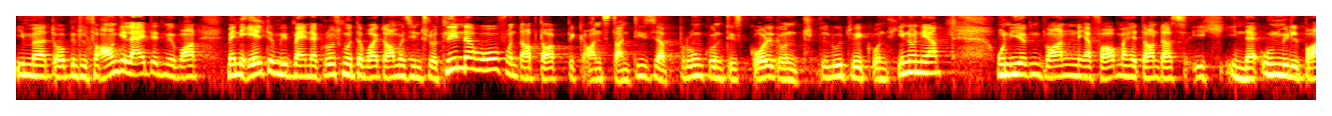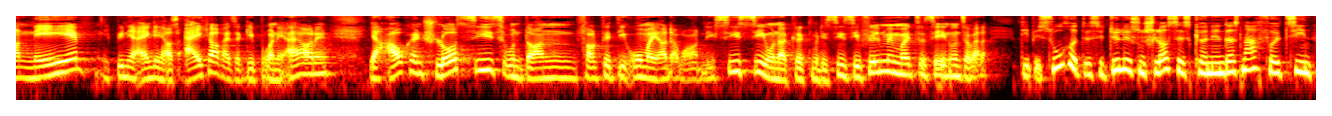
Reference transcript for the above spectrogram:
immer da ein bisschen so angeleitet. Wir waren, meine Eltern mit meiner Großmutter war damals in Schloss Linderhof und ab da begann es dann dieser Prunk und das Gold und Ludwig und hin und her. Und irgendwann erfahren wir halt dann, dass ich in der unmittelbaren Nähe, ich bin ja eigentlich aus Eichach, also geborene Eichacherin, ja auch ein Schloss ist. Und dann sagte die Oma, ja, da war die Sissi und dann kriegt man die Sissi-Filme mal zu sehen und so weiter. Die Besucher des idyllischen Schlosses können das nachvollziehen.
